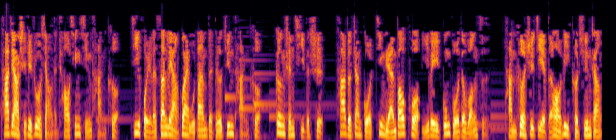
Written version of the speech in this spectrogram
他驾驶着弱小的超轻型坦克，击毁了三辆怪物般的德军坦克。更神奇的是，他的战果竟然包括一位公国的王子——坦克世界的奥利克勋章，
